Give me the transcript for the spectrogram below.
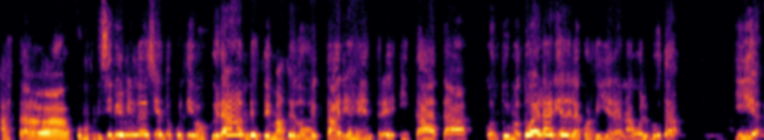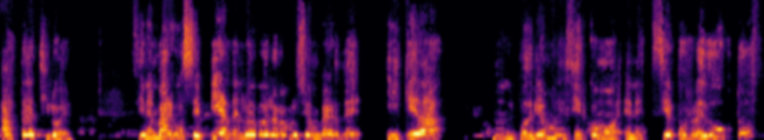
hasta como principio de 1900 cultivos grandes de más de dos hectáreas entre Itata, Contulmo, toda el área de la cordillera de Nahuelbuta y hasta Chiloé. Sin embargo, se pierden luego de la Revolución Verde y queda podríamos decir, como en ciertos reductos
